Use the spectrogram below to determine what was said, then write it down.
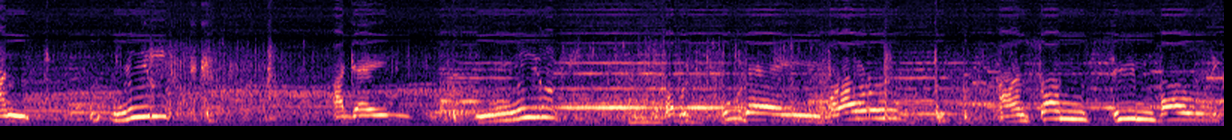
And milk again, milk of today born and some symbolic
